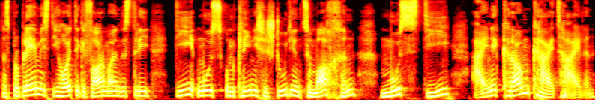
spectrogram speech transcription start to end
Das Problem ist, die heutige Pharmaindustrie, die muss, um klinische Studien zu machen, muss die eine Krankheit heilen.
